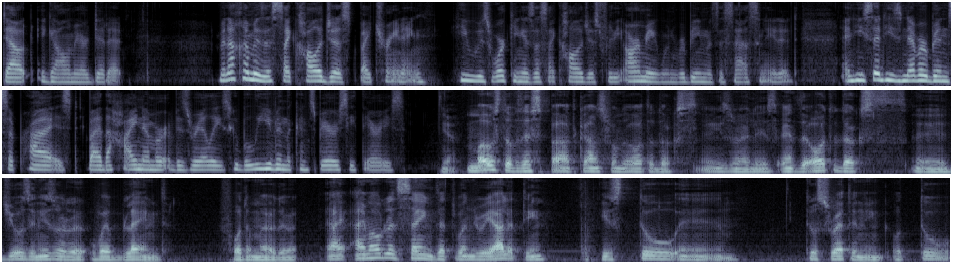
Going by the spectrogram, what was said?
doubt Yigal Amir did it. Menachem is a psychologist by training. He was working as a psychologist for the army when Rabin was assassinated. And he said he's never been surprised by the high number of Israelis who believe in the conspiracy theories. Yeah, most of this part comes from the Orthodox Israelis, and the Orthodox uh, Jews in Israel were blamed for the murder. I, am always saying that when reality is too um, too threatening or too,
